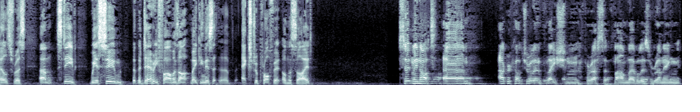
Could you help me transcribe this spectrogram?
details for us. Um, Steve, we assume that the dairy farmers aren't making this uh, extra profit on the side. Certainly not. Um, agricultural inflation for us at farm level is running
